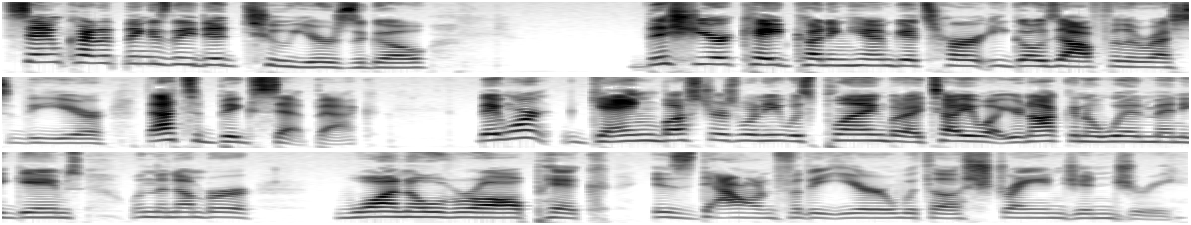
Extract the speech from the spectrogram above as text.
same kind of thing as they did two years ago. This year, Cade Cunningham gets hurt. He goes out for the rest of the year. That's a big setback. They weren't gangbusters when he was playing, but I tell you what, you're not going to win many games when the number one overall pick is down for the year with a strange injury.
